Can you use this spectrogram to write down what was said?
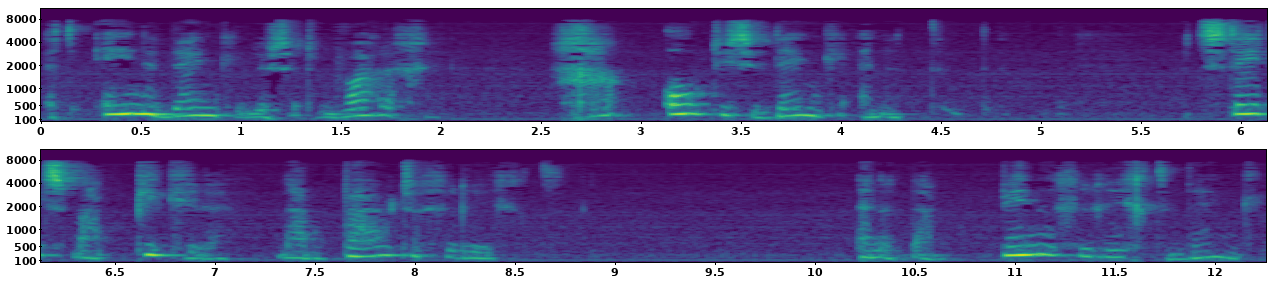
Het ene denken, dus het warrige, chaotische denken en het, het steeds maar piekeren, naar buiten gericht. En het naar binnen gerichte denken.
